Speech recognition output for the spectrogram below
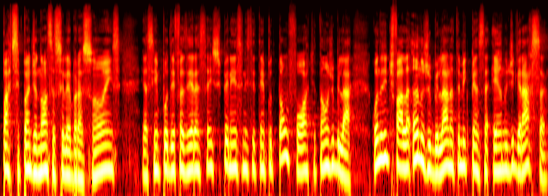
participando de nossas celebrações e assim poder fazer essa experiência nesse tempo tão forte, tão jubilar. Quando a gente fala ano jubilar, nós temos que pensar, é ano de graça,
